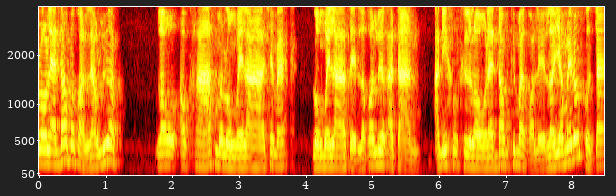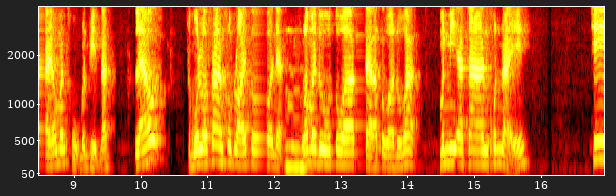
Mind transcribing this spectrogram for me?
เราแรนดอมมาก่อนแล้วเลือก เราเอาคลาสมาลงเวลาใช่ไหมลงเวลาเสร็จแล้วก็เลือกอาจารย์ อันนี้คือคือเราแรนดอมขึ้นมาก่อนเลย เรายังไม่ต้องสนใจว่ามันถูกมันผิดนะ แล้วสมมุติเราสร้างครบร้อยตัวเนี่ยอืมเรามาดูตัวแต่ละตัวดูว่า มันมีอาจารย์คนไหน ที่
